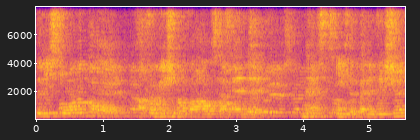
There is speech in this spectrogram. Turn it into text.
The historical transformational vows has ended. Next is the benediction.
